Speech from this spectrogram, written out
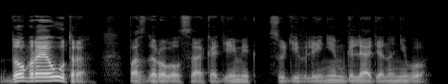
«Доброе утро», — поздоровался академик, с удивлением глядя на него.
